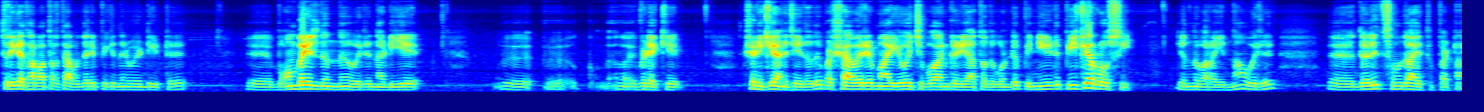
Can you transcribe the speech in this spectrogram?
സ്ത്രീ കഥാപാത്രത്തെ അവതരിപ്പിക്കുന്നതിന് വേണ്ടിയിട്ട് ബോംബെയിൽ നിന്ന് ഒരു നടിയെ ഇവിടേക്ക് ക്ഷണിക്കുകയാണ് ചെയ്തത്. പക്ഷേ അവരുമായി യോജിച്ച് പോകാൻ കഴിയാത്തത് കൊണ്ട് പിന്നീട് പി കെ റോസി എന്ന് പറയുന്ന ഒരു ദളിത് സമുദായത്തിൽപ്പെട്ട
